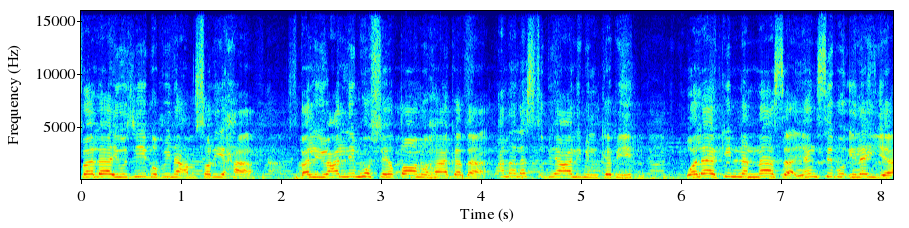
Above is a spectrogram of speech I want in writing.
فلا يجيب بنعم صريحا بل يعلمه الشيطان هكذا. أنا لست بعالم كبير ولكن الناس ينسب إلي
